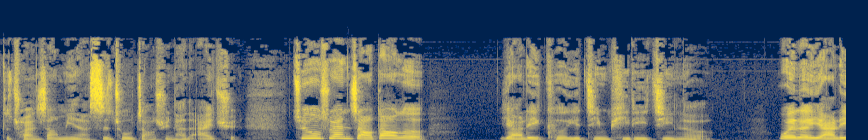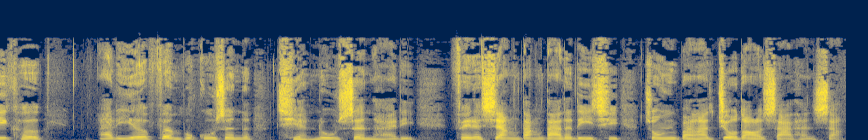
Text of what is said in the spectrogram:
的船上面啊，四处找寻他的爱犬。最后虽然找到了，亚历克也精疲力尽了。为了亚历克，艾丽儿奋不顾身的潜入深海里。费了相当大的力气，终于把他救到了沙滩上。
